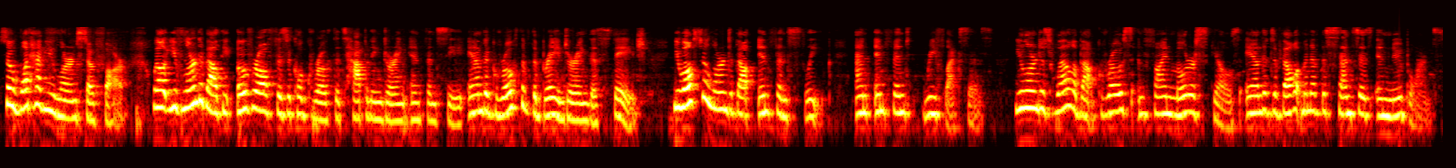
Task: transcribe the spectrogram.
So what have you learned so far? Well, you've learned about the overall physical growth that's happening during infancy and the growth of the brain during this stage. You also learned about infant sleep and infant reflexes. You learned as well about gross and fine motor skills and the development of the senses in newborns.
